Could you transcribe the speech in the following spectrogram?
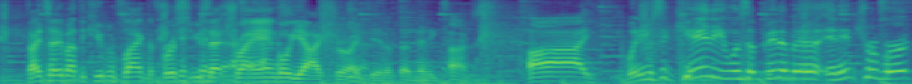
Did I tell you about the Cuban flag? The first to use that triangle? Yeah, I sure I did. I've done many times. Uh, when he was a kid, he was a bit of a, an introvert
